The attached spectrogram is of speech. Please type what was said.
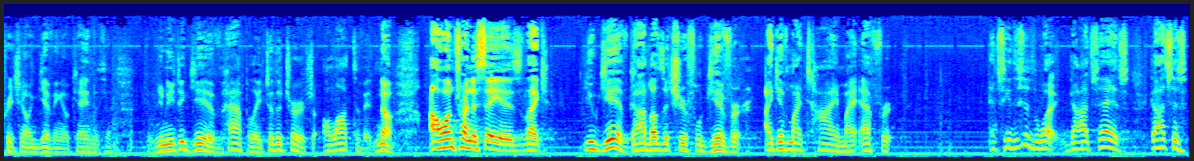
preaching on giving, okay? You need to give happily to the church, a lot of it. No. All I'm trying to say is, like, you give. God loves a cheerful giver. I give my time, my effort. And see, this is what God says. God says,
